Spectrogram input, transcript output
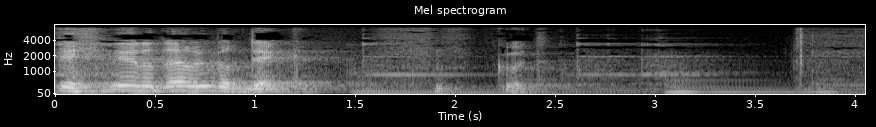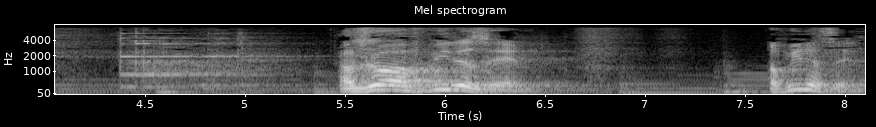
Ich werde darüber denken. Gut. Also auf Wiedersehen. Auf Wiedersehen.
